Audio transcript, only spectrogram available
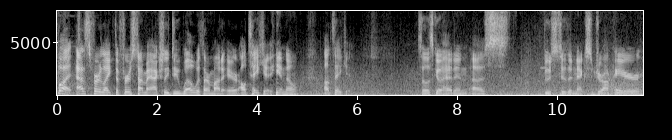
But as for like the first time I actually do well with Armada Air, I'll take it, you know? I'll take it. So let's go ahead and uh, boost to the next drop here.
